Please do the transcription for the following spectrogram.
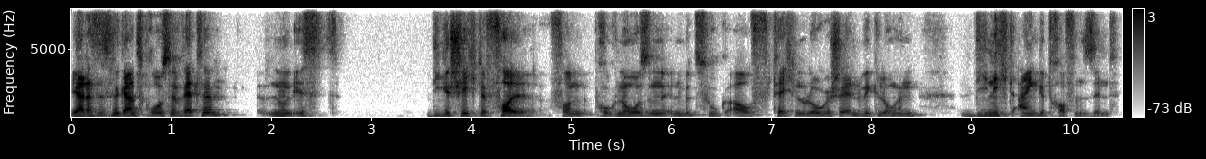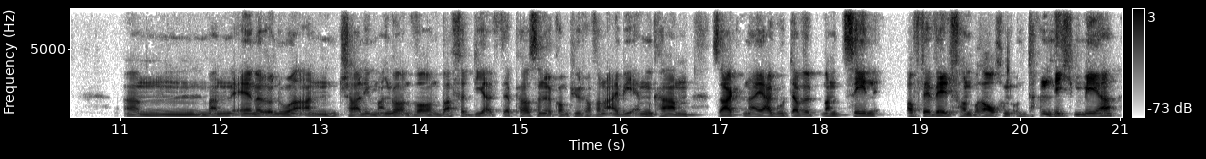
Ja, das ist eine ganz große Wette. Nun ist die Geschichte voll von Prognosen in Bezug auf technologische Entwicklungen, die nicht eingetroffen sind. Ähm, man erinnere nur an Charlie Munger und Warren Buffett, die als der Personal Computer von IBM kam, sagten, naja gut, da wird man zehn auf der Welt von brauchen und dann nicht mehr.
